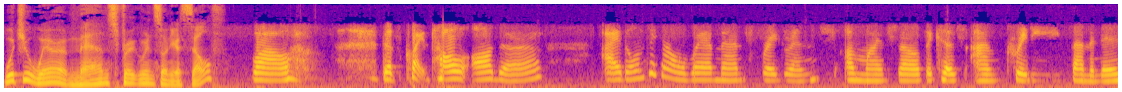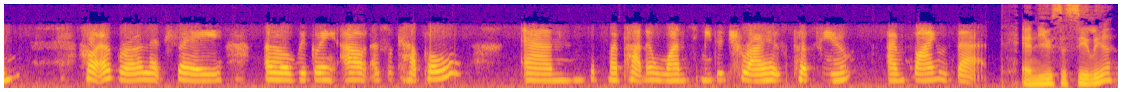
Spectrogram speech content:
would you wear a man's fragrance on yourself? Wow, that's quite tall order. I don't think I'll wear man's fragrance on myself because I'm pretty feminine. However, let's say uh, we're going out as a couple and my partner wants me to try his perfume. I'm fine with that. And you, Cecilia?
